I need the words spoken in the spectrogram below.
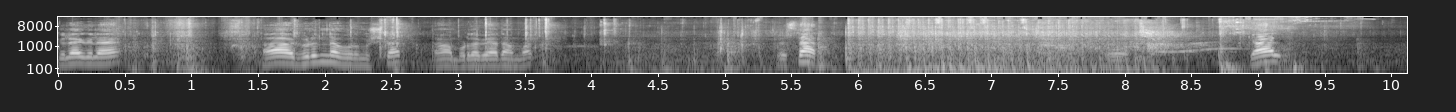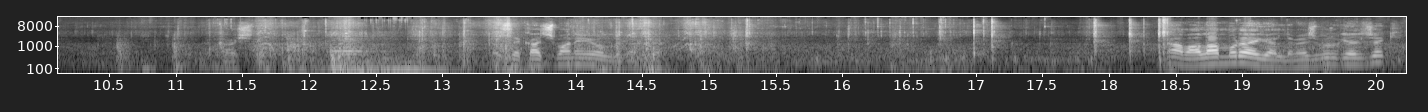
Güle güle. Ha öbürünü de vurmuşlar. Tamam burada bir adam var. Göster. Oh. Gel. Kaçtı. Neyse kaçman iyi oldu kanka. Tamam alan buraya geldi. Mecbur gelecek.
